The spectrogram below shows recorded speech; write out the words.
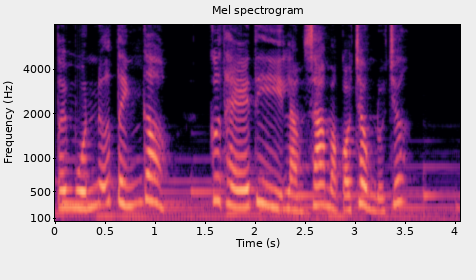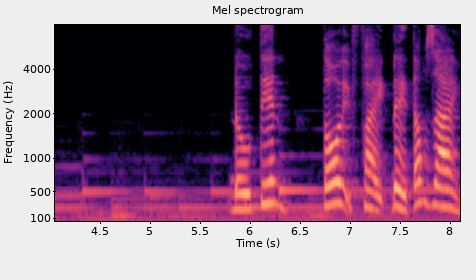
Tôi muốn nữ tính cơ, cứ thế thì làm sao mà có chồng được chứ? Đầu tiên, tôi phải để tóc dài.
